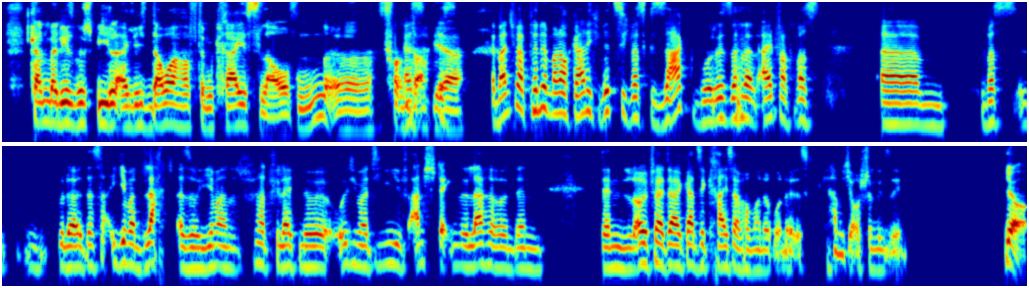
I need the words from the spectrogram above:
kann bei diesem Spiel eigentlich dauerhaft im Kreis laufen. Äh, von es, daher. Es, manchmal findet man auch gar nicht witzig, was gesagt wurde, sondern einfach was, ähm, was oder dass jemand lacht. Also jemand hat vielleicht eine ultimativ ansteckende Lache und dann, dann läuft halt der ganze Kreis einfach mal eine Runde. Das habe ich auch schon gesehen. Ja.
